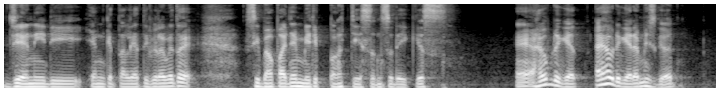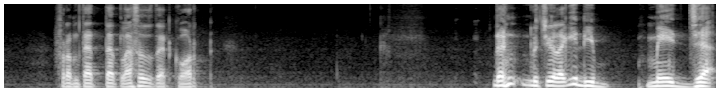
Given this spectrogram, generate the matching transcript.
Jenny di yang kita lihat di film itu si bapaknya mirip banget Jason Sudeikis. Eh, I hope they get I hope they get him he's good. From Ted Ted Lasso to Ted Kord. Dan lucu lagi di meja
